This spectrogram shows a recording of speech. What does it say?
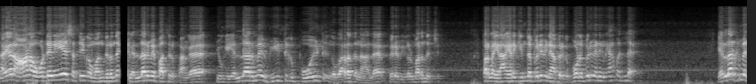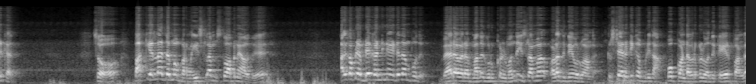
தயாரான உடனே சத்தியுகம் வந்திருந்தா இவங்க எல்லாருமே பார்த்துருப்பாங்க. இவங்க எல்லாருமே வீட்டுக்கு போயிட்டு இங்கே வர்றதுனால பிறவிகள் மறந்துச்சு. பாருங்க நான் எனக்கு இந்த பிறவி ஞாபகம் இருக்குது போன பிறவி எனக்கு ஞாபகம் இல்லை. எல்லாருக்குமே இருக்காது. ஸோ பாக்கி எல்லா தர்மம் பாருங்க இஸ்லாம் ஸ்தாபனை ஆகுது. அதுக்கப்புறம் அப்படியே கண்டினியூ ஆகிட்டு தான் போகுது. வேற வேற மத குருக்கள் வந்து இஸ்லாமை வளர்த்துட்டே வருவாங்க. கிறிஸ்டியானிட்டிக்கு அப்படி தான் போப்பாண்டவர்கள் வந்துட்டே இருப்பாங்க.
